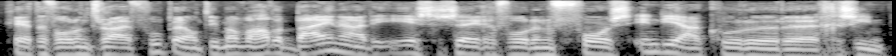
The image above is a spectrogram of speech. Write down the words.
Kreeg ervoor een drive-through penalty. Maar we hadden bijna de eerste zege voor een Force India-coureur uh, gezien.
